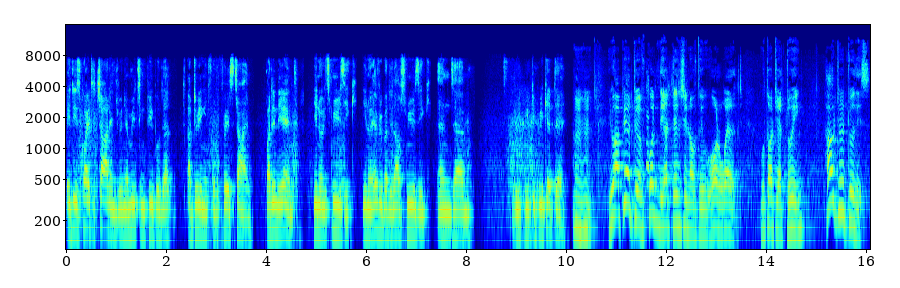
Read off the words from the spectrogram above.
It is quite a challenge when you're meeting people that are doing it for the first time. But in the end, you know, it's music. You know, everybody loves music, and um, we, we, we get there. Mm-hmm. You appear to have caught the attention of the whole world with what you're doing. How do you do this?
